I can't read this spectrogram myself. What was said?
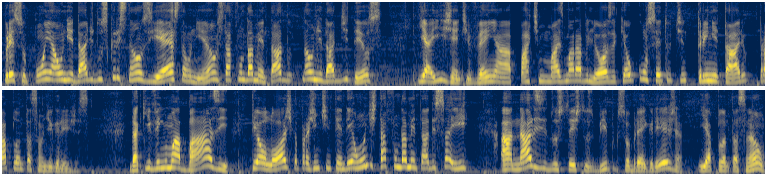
pressupõe a unidade dos cristãos e esta união está fundamentada na unidade de Deus. E aí, gente, vem a parte mais maravilhosa, que é o conceito trinitário para a plantação de igrejas. Daqui vem uma base teológica para a gente entender onde está fundamentado isso aí. A análise dos textos bíblicos sobre a igreja e a plantação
